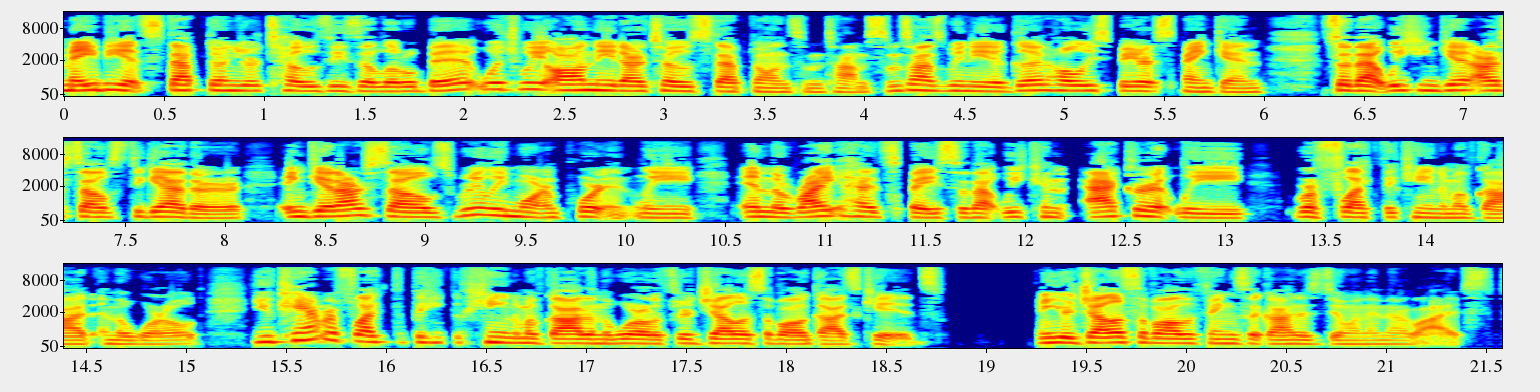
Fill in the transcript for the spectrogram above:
Maybe it stepped on your toesies a little bit, which we all need our toes stepped on sometimes. Sometimes we need a good Holy Spirit spanking so that we can get ourselves together and get ourselves, really more importantly, in the right headspace so that we can accurately reflect the kingdom of God in the world. You can't reflect the kingdom of God in the world if you're jealous of all God's kids and you're jealous of all the things that God is doing in their lives.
